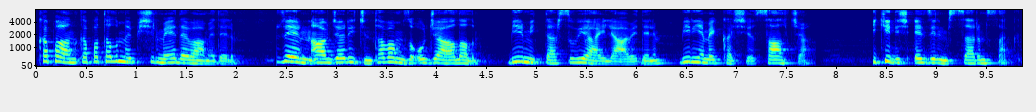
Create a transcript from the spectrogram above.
Kapağını kapatalım ve pişirmeye devam edelim. Üzerinin avcarı için tavamızı ocağa alalım. Bir miktar sıvı yağ ilave edelim. Bir yemek kaşığı salça. 2 diş ezilmiş sarımsak.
